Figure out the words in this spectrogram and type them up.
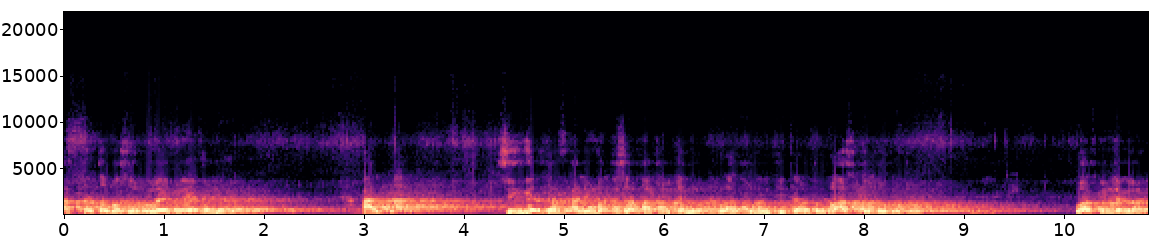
আস্তে তো বছর ঘুরাই ঘুরাই খাইয়া আর সিঙ্গের কাছ আলিম মাদ্রাসার মাত্র কেন? ওয়াজ করবেন কিতা তো, ওয়াজ তো হবে তো। ওয়াজ কোন জায়গায়?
